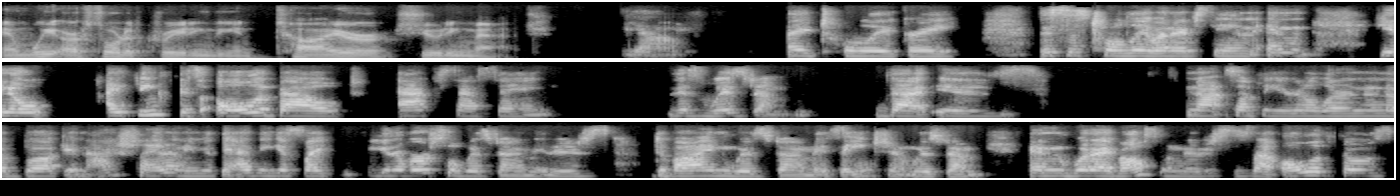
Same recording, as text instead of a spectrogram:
And we are sort of creating the entire shooting match. Yeah. I totally agree. This is totally what I've seen. And, you know, I think it's all about accessing this wisdom that is not something you're going to learn in a book. And actually, I don't even think, I think it's like universal wisdom. It is divine wisdom, it's ancient wisdom. And what I've also noticed is that all of those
